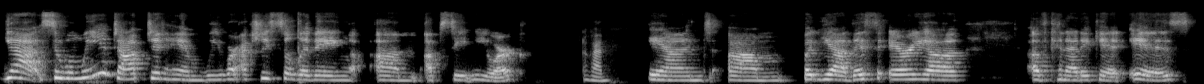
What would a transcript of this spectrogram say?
Yeah so when we adopted him we were actually still living um, upstate new york. Okay and um but yeah this area of connecticut is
